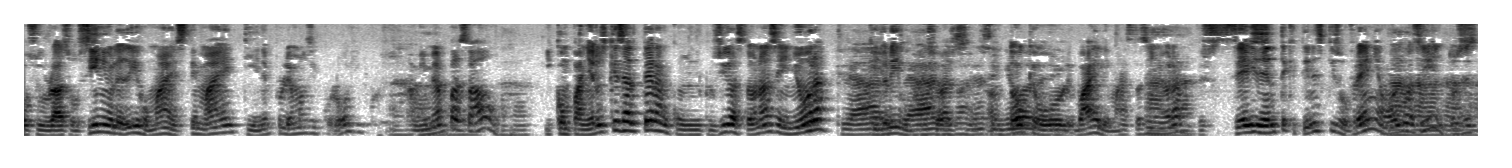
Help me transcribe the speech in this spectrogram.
o su raciocinio le dijo, ma, este mae tiene problemas psicológicos. A mí me ha Ajá, pasado. ajá. Y compañeros que se alteran con inclusive hasta una señora Claro, que yo le digo, claro, "Suave, es suave, una suave, un señora, toque, o bájele, ma, esta señora, pues, es evidente que tiene esquizofrenia o algo así. Entonces,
